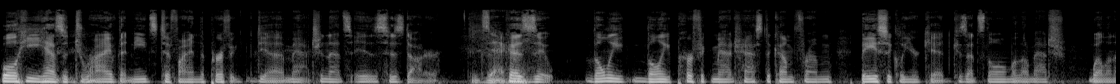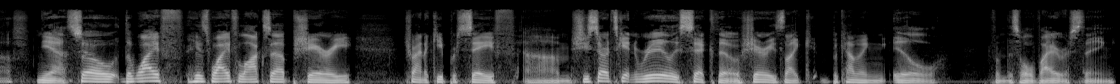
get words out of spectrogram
Well, he has a drive that needs to find the perfect uh, match, and that's is his daughter. Exactly. Because it, the only the only perfect match has to come from basically your kid, because that's the only one that'll match well enough. Yeah, so the wife, his wife, locks up Sherry, trying to keep her safe. Um, she starts getting really sick, though. Sherry's like becoming ill from this whole virus thing,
